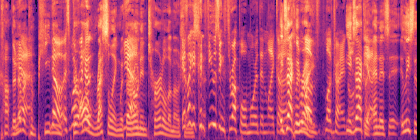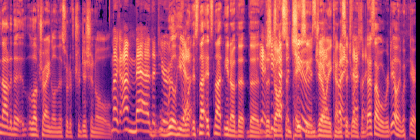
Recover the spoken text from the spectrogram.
Com- they're never competing. No, it's more they're like all a- wrestling with yeah. their own internal emotions. it's like a confusing thruple more than like a Exactly right. love, love triangle Exactly, Yeah. and it's at least not in the love triangle in the sort of traditional. like I'm mad that you're will he? yeah. Want, it's not. It's not. You know the the Yeah, the Dawson Pacey and. Joey Yeah, kind of situation. exactly. That's not what we're dealing with here.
